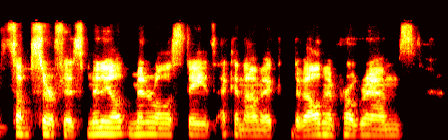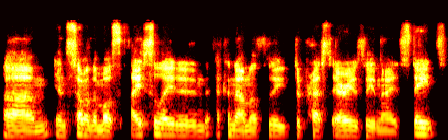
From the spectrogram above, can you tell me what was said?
subsurface mineral, mineral estates, economic development programs um, in some of the most isolated and economically depressed areas of the United States,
